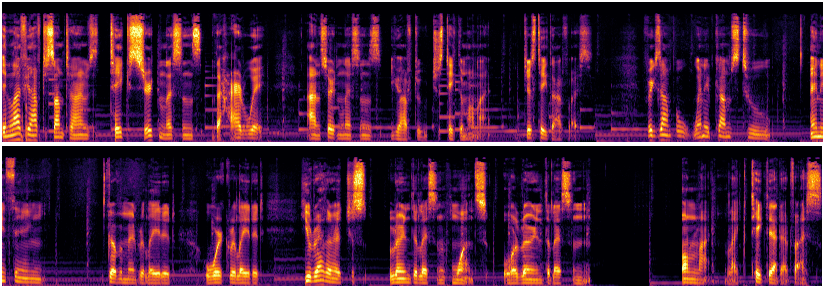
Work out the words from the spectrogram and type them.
in life you have to sometimes take certain lessons the hard way and certain lessons you have to just take them online. Just take the advice. For example, when it comes to anything government related or work related, you'd rather just learn the lesson once or learn the lesson online. Like, take that advice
